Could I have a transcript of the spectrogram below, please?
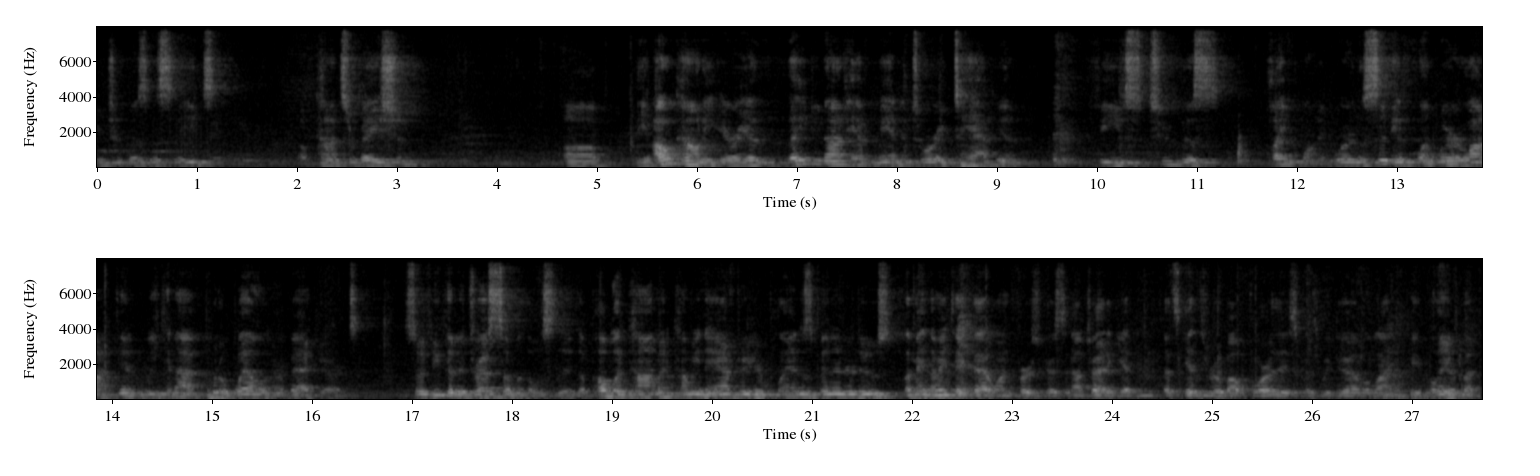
future business needs, of conservation. Uh, the Out County area, they do not have mandatory tap-in fees to this pipeline. Where in the city of Flint, we are locked in. We cannot put a well in our backyards. So if you could address some of those, the, the public comment coming after your plan has been introduced. Let me, let me take that one first, Kristen. I'll try to get, let's get through about four of these because we do have a line of people here. Thank you. But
